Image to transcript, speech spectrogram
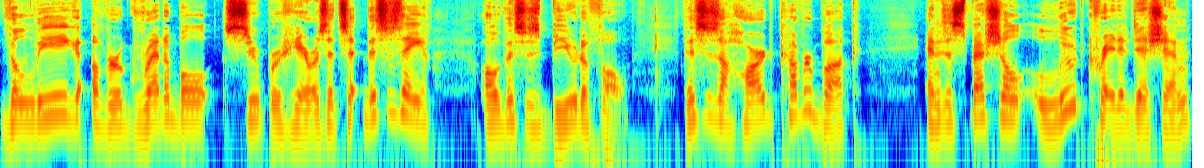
the League of Regrettable Superheroes. It's a, this is a oh, this is beautiful. This is a hardcover book, and it's a special loot crate edition.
